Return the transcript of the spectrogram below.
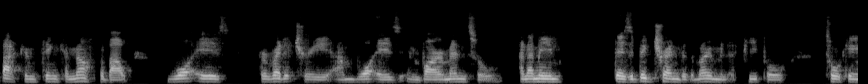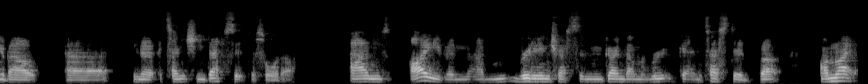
back and think enough about what is hereditary and what is environmental. And I mean, there's a big trend at the moment of people talking about, uh, you know, attention deficit disorder. And I even am really interested in going down the route of getting tested. But I'm like,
